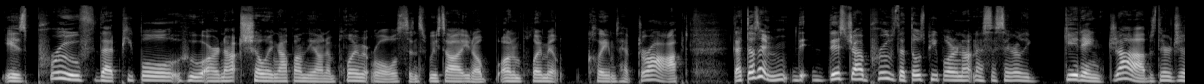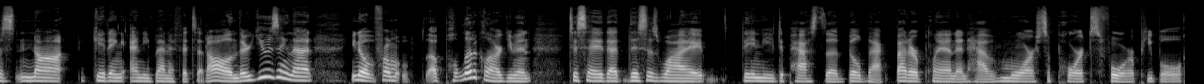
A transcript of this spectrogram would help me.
is proof that people who are not showing up on the unemployment rolls, since we saw, you know, unemployment claims have dropped, that doesn't, this job proves that those people are not necessarily getting jobs. They're just not getting any benefits at all. And they're using that, you know, from a political argument to say that this is why they need to pass the Build Back Better plan and have more supports for people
